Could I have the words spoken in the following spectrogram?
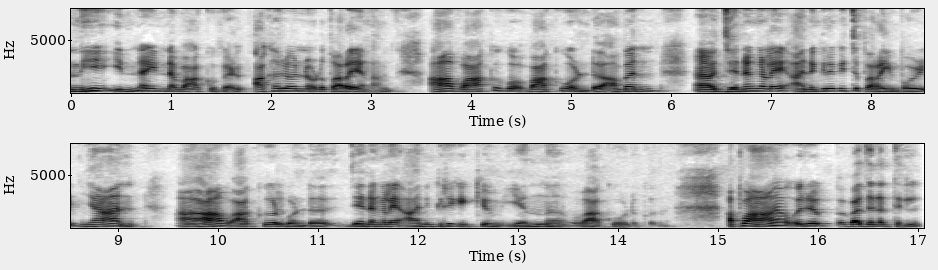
നീ ഇന്ന ഇന്ന വാക്കുകൾ അഹരോനോട് പറയണം. ആ വാക്കു വാക്കുകൊണ്ട് അവൻ ജനങ്ങളെ അനുഗ്രഹിച്ച് പറയുമ്പോൾ ഞാൻ ആ വാക്കുകൾ കൊണ്ട് ജനങ്ങളെ അനുഗ്രഹിക്കും എന്ന് വാക്ക് കൊടുക്കുന്നു. അപ്പോൾ ആ ഒരു വചനത്തിൽ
